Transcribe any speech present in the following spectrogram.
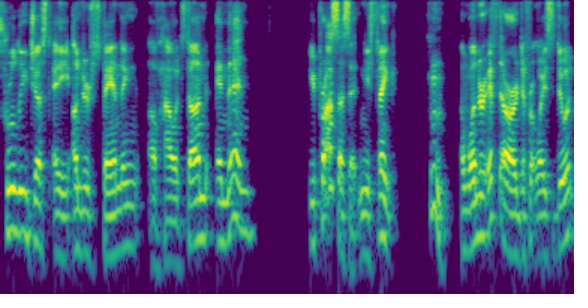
truly just a understanding of how it's done and then you process it and you think hmm i wonder if there are different ways to do it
